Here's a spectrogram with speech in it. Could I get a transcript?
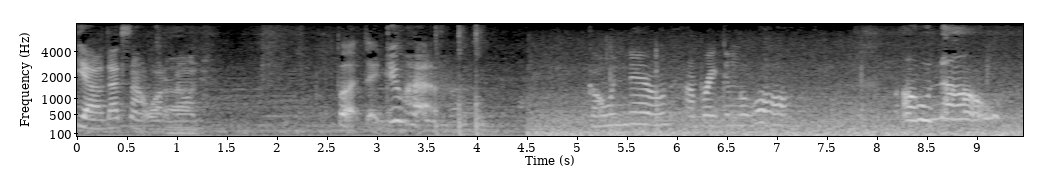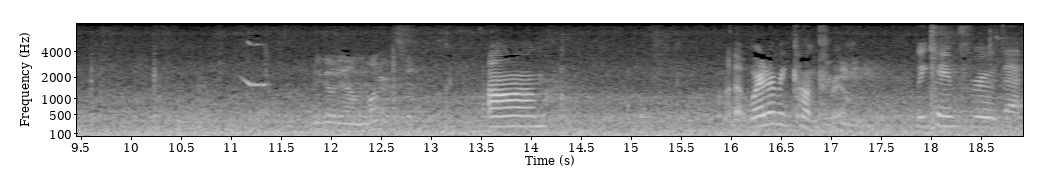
Yeah, that's not watermelon. But they do have. Going down. I'm breaking the wall. Oh no. We go down one or two. Um. Where did we come through? We came through that.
